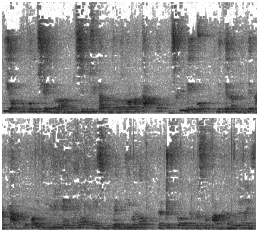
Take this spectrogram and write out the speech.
io non conoscendo la- il significato della parola a capo, scrivevo letteralmente a capo, poi tutti ridevano e si divertivano per questo, per questo fatto, non doveva essere.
